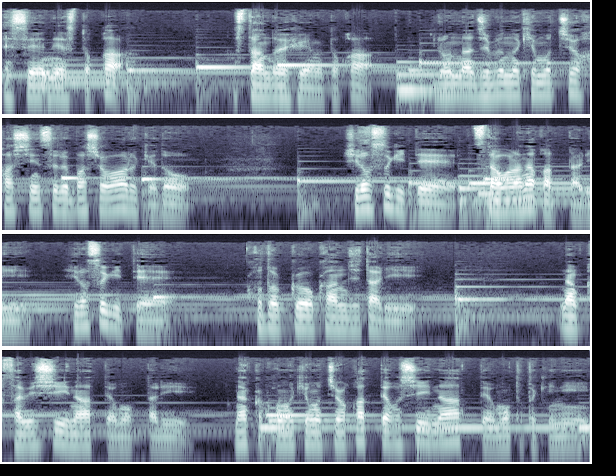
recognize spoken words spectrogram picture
SNS とか、スタンド FM とか、いろんな自分の気持ちを発信する場所はあるけど、広すぎて伝わらなかったり、広すぎて孤独を感じたり、なんか寂しいなって思ったり、なんかこの気持ち分かってほしいなって思った時に、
